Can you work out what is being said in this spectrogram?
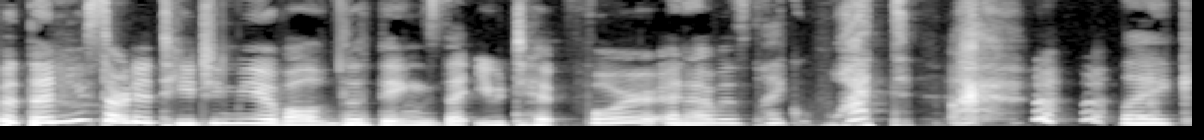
But then you started teaching me of all of the things that you tip for, and I was like, what? like,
